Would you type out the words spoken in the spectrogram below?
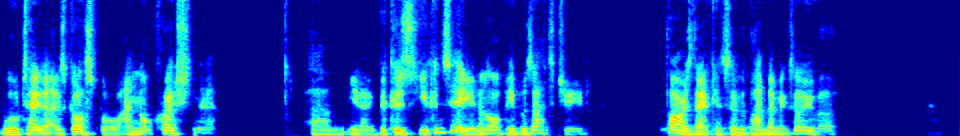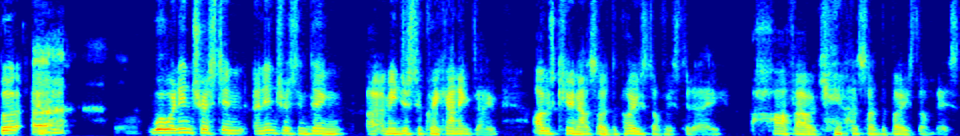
will take that as gospel and not question it. Um, you know, because you can see in a lot of people's attitude, as far as they're concerned, the pandemic's over. But uh, well, an interesting an interesting thing. I mean, just a quick anecdote. I was queuing outside the post office today, a half hour queue outside the post office,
